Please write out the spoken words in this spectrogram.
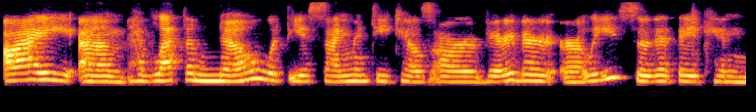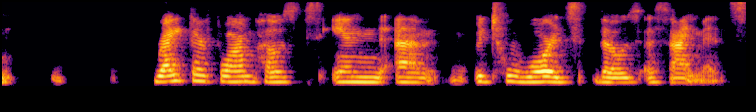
I um, have let them know what the assignment details are very, very early so that they can write their forum posts in um, towards those assignments.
